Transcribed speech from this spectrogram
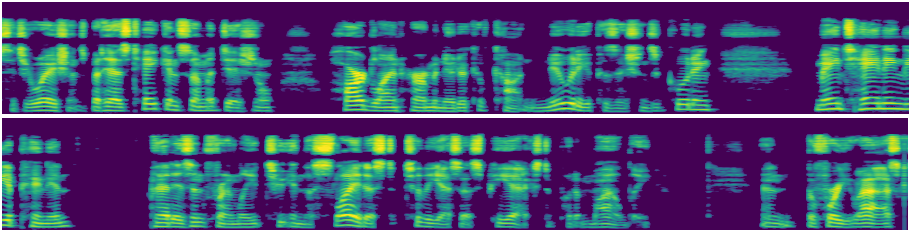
situations, but has taken some additional hardline hermeneutic of continuity positions, including maintaining the opinion that isn't friendly to in the slightest to the SSPX, to put it mildly. And before you ask,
